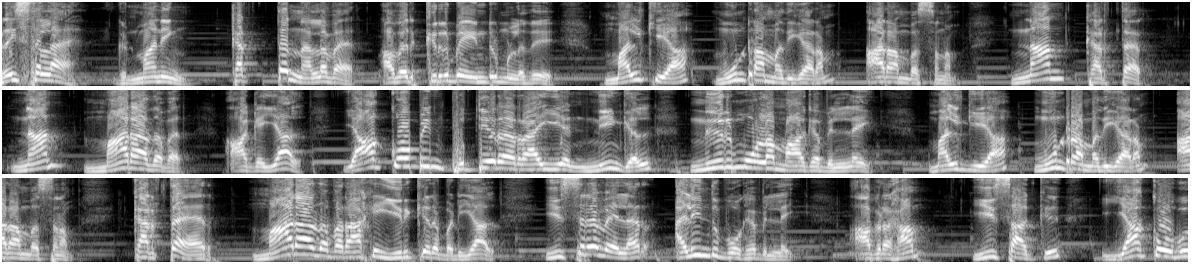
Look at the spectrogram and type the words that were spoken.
பிரைஸ்தல குட் மார்னிங் கர்த்தர் நல்லவர். அவர் கிருபை என்றும் உள்ளது. மல்கியா மூன்றாம் அதிகாரம் ஆறாம் வசனம். நான் கர்த்தர் நான் மாறாதவர். ஆகையால் யாக்கோபின் புத்திரராகிய நீங்கள் நிர்மூலமாகவில்லை. மல்கியா மூன்றாம் அதிகாரம் ஆறாம் வசனம். கர்த்தர் மாறாதவராக இருக்கிறபடியால் இஸ்ரவேலர் அழிந்து போகவில்லை. ஆப்ரஹாம் ஈசாக்கு யாக்கோபு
